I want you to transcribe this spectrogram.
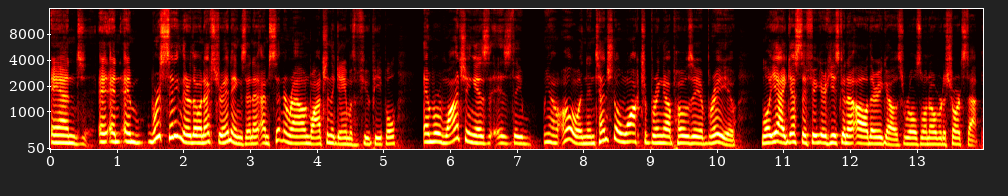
And and and we're sitting there though in extra innings, and I'm sitting around watching the game with a few people, and we're watching as as they you know oh an intentional walk to bring up Jose Abreu. Well, yeah, I guess they figure he's gonna oh there he goes rolls one over to shortstop,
